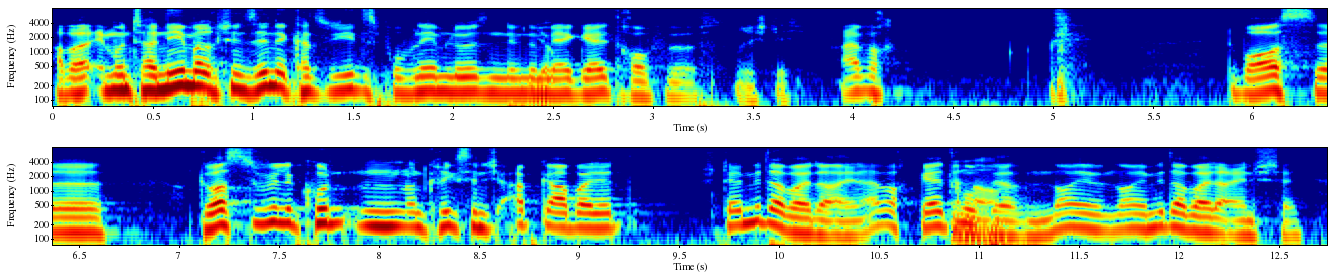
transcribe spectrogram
Aber im unternehmerischen Sinne kannst du jedes Problem lösen, indem du Jo. mehr Geld drauf wirfst. Richtig. Einfach, du brauchst, äh, du hast zu viele Kunden und kriegst sie nicht abgearbeitet, stell Mitarbeiter ein. Einfach Geld Genau. draufwerfen, neue, neue Mitarbeiter einstellen. Du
